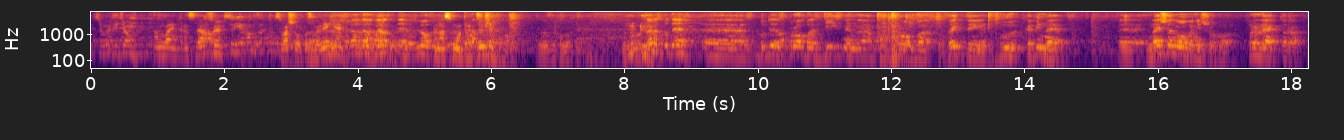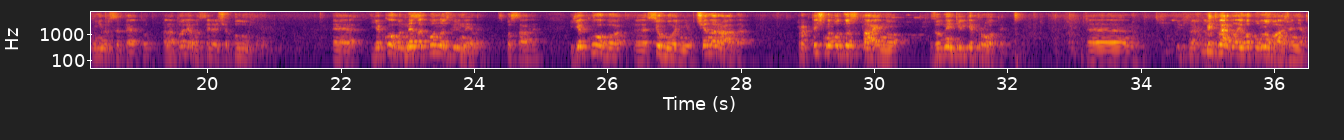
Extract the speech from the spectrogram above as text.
Здравствуйте, мы ведем онлайн-трансляцию. С вашего позволения, нас смотрят люди. зараз буде, е, буде спроба здійснена спроба зайти в кабінет е, найшанованішого проректора університету Анатолія Васильовича Полухіна, е, якого незаконно звільнили з посади, якого сьогодні вчена рада практично одностайно з одним тільки проти. е, підтвердила його повноваження.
